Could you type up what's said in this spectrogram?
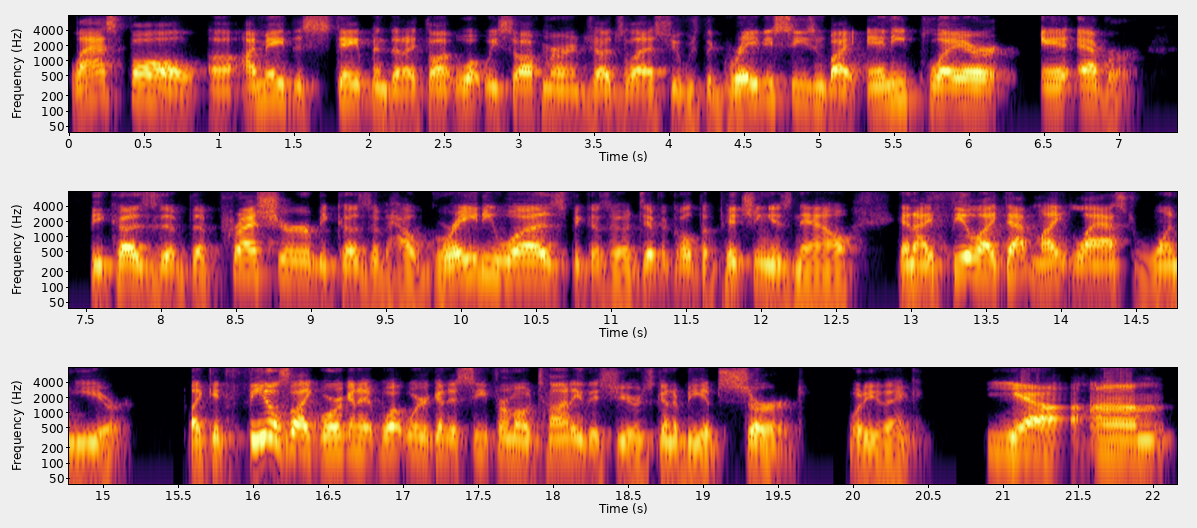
last fall, uh, I made the statement that I thought what we saw from Aaron Judge last year was the greatest season by any player ever. because of the pressure, because of how great he was, because of how difficult the pitching is now. And I feel like that might last one year. Like it feels like we're gonna what we're gonna see from Ohtani this year is gonna be absurd. What do you think? Yeah, um,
